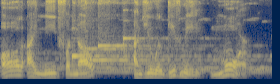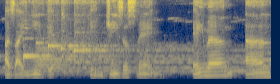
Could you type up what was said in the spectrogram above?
all I need for now, and you will give me more as I need it. In Jesus' name, amen and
